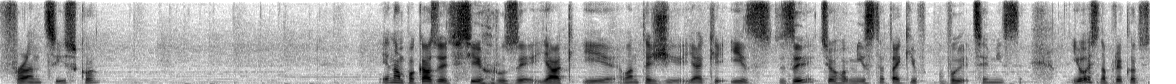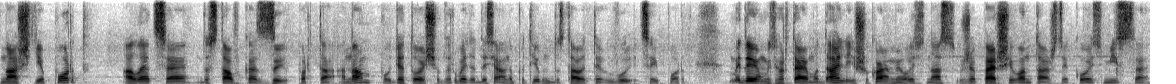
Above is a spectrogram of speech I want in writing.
Франциско І нам показують всі грузи, як і вантажі, як і з цього міста, так і в- це місце. І ось, наприклад, наш є порт, але це доставка з порта. А нам для того, щоб зробити досягнення, потрібно доставити в цей порт. Ми дивимося, гортаємо далі і шукаємо. І ось у нас вже перший вантаж з якогось місця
